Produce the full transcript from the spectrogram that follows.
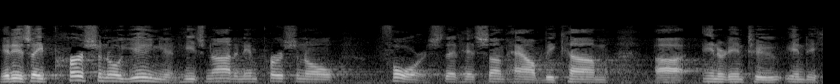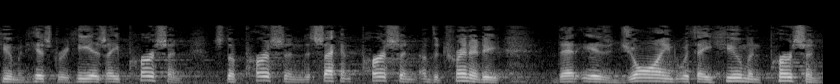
It is a personal union. He's not an impersonal force that has somehow become uh, entered into, into human history. He is a person. It's the person, the second person of the Trinity that is joined with a human person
